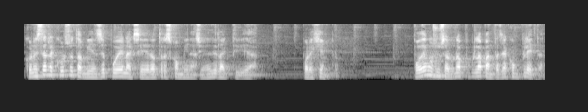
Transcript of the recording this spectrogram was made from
Con este recurso también se pueden acceder a otras combinaciones de la actividad. Por ejemplo, podemos usar una, la pantalla completa,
